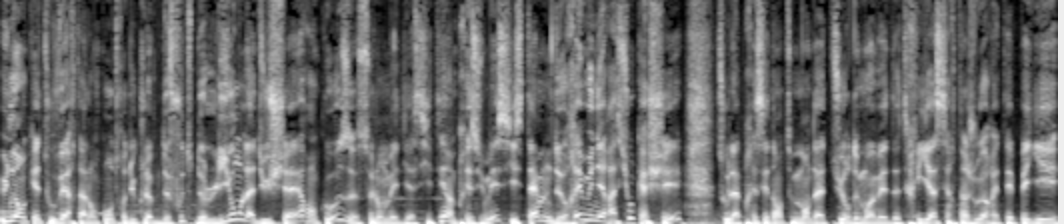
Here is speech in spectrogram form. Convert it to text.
Une enquête ouverte à l'encontre du club de foot de Lyon-la-Duchère en cause, selon Médiacité, un présumé système de rémunération cachée. Sous la précédente mandature de Mohamed Tria, certains joueurs étaient payés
